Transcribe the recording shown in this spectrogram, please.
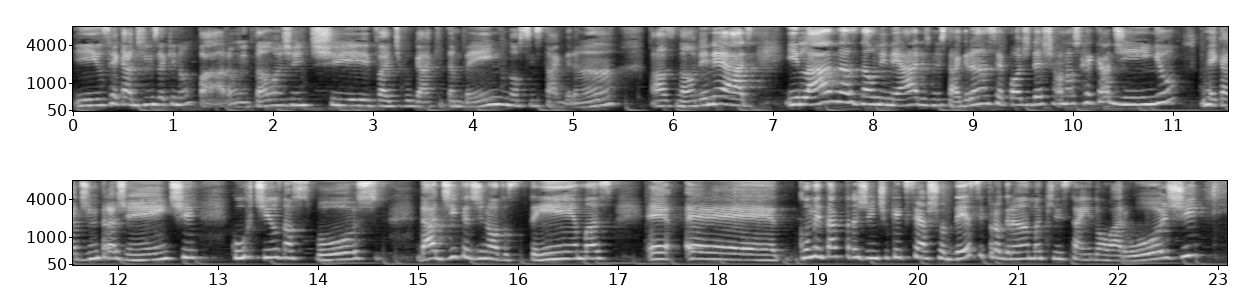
E os recadinhos aqui não param. Então a gente vai divulgar aqui também no nosso Instagram, as não lineares. E lá nas não lineares no Instagram, você pode deixar o nosso recadinho, um recadinho pra gente, curtir os nossos posts, dar dicas de novos temas, é, é, comentar pra gente o que, que você achou desse programa que está indo ao ar hoje.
